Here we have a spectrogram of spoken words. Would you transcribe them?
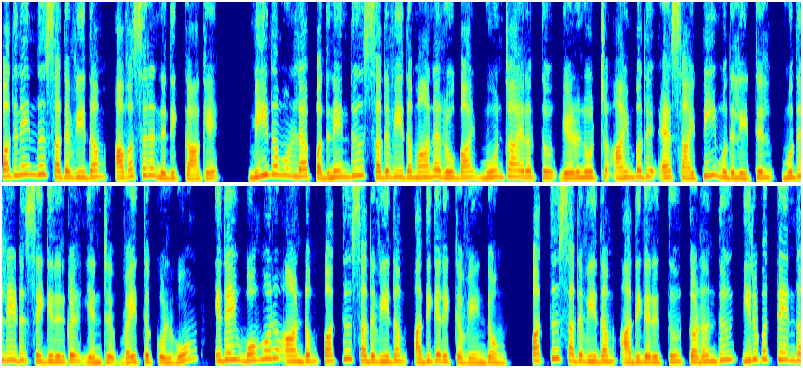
பதினைந்து சதவீதம் அவசர நிதிக்காக மீதமுள்ள பதினைந்து சதவீதமான ரூபாய் மூன்றாயிரத்து எழுநூற்று ஐம்பது எஸ்ஐபி முதலீட்டில் முதலீடு செய்கிறீர்கள் என்று வைத்துக் கொள்வோம். இதை ஒவ்வொரு ஆண்டும் பத்து சதவீதம் அதிகரிக்க வேண்டும். பத்து சதவீதம் அதிகரித்து தொடர்ந்து இருபத்தைந்து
